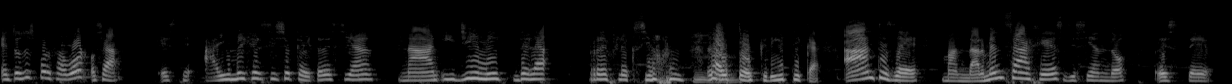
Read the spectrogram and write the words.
Entonces, por favor, o sea, este, hay un ejercicio que ahorita decían Nan y Jimmy de la reflexión, la Ujú. autocrítica, antes de mandar mensajes diciendo, este,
